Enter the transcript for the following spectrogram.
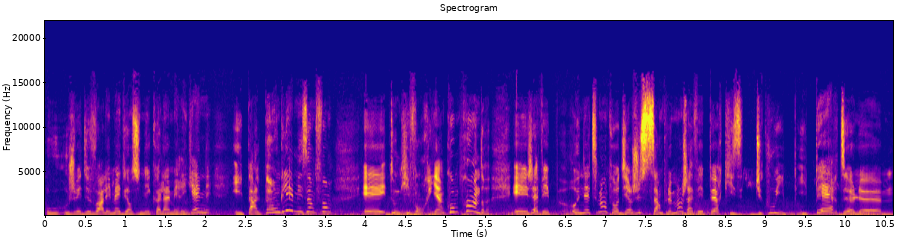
où je vais devoir les mettre dans une école américaine, ils parlent pas anglais mes enfants et donc ils vont rien comprendre. Et j'avais honnêtement pour dire juste simplement, j'avais peur qu'ils du coup ils, perdent le,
